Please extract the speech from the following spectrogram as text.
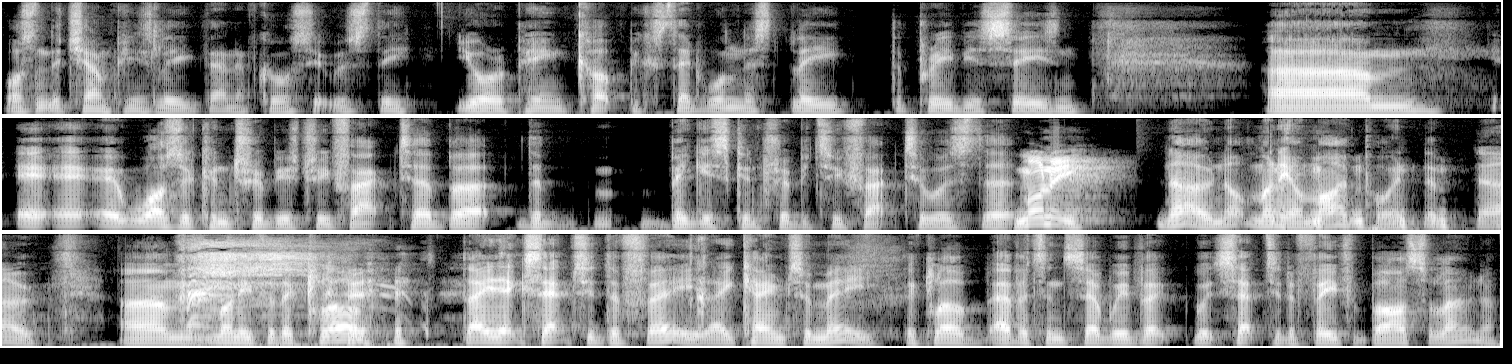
wasn't the Champions League then, of course. It was the European Cup because they'd won this league the previous season. Um, it, it, it was a contributory factor, but the biggest contributory factor was that Money. No, not money on my point. No, um, money for the club. They accepted the fee. They came to me, the club. Everton said we've accepted a fee for Barcelona,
